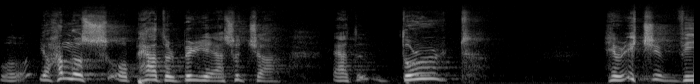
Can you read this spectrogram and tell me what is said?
Og Johannes og Peter byrja er suttja at dård hever ikke vi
